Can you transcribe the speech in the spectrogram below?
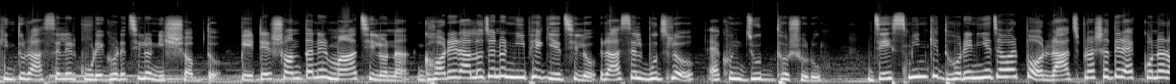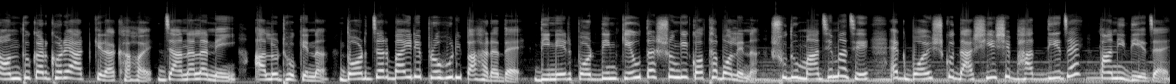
কিন্তু রাসেলের কুড়ে ঘরে ছিল নিঃশব্দ। পেটের সন্তানের মা ছিল না। ঘরের আলো যেন নিভে গিয়েছিল। রাসেল বুঝলো, এখন যুদ্ধ শুরু। জেসমিনকে ধরে নিয়ে যাওয়ার পর রাজপ্রাসাদের এক কোনার অন্ধকার ঘরে আটকে রাখা হয়। জানালা নেই, আলো ঢোকে না। দরজার বাইরে প্রহরী পাহারা দেয়। দিনের পর দিন কেউ তার সঙ্গে কথা বলে না। শুধু মাঝে মাঝে এক বয়স্ক দাসী এসে ভাত দিয়ে যায়, পানি দিয়ে যায়।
